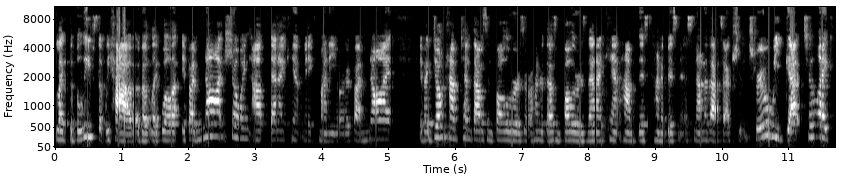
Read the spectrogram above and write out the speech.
like the beliefs that we have about like, well, if I'm not showing up, then I can't make money. Or if I'm not, if I don't have 10,000 followers or 100,000 followers, then I can't have this kind of business. None of that's actually true. We get to like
